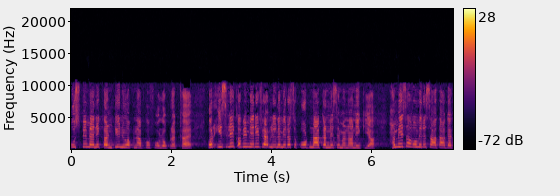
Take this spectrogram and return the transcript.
उस पर मैंने कंटिन्यू अपने आप को फॉलो अप रखा है। और इसलिए कभी मेरी फैमिली ने मेरा सपोर्ट ना करने से मना नहीं किया। हमेशा वो मेरे साथ आ गए।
